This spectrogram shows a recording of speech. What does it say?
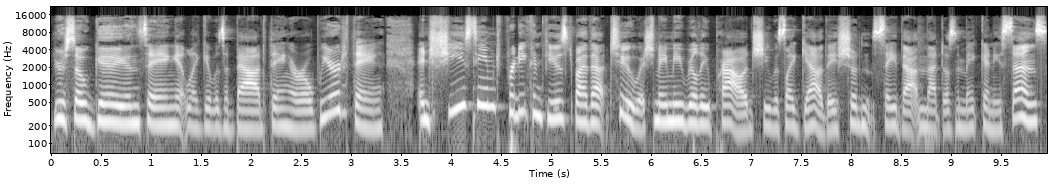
you're so gay and saying it like it was a bad thing or a weird thing. And she seemed pretty confused by that too, which made me really proud. She was like, yeah, they shouldn't say that and that doesn't make any sense.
